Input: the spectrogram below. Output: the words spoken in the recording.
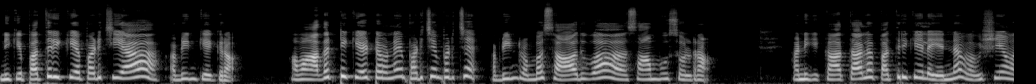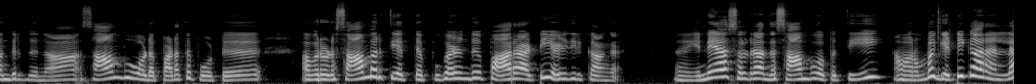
இன்றைக்கி பத்திரிக்கையை படிச்சியா? அப்படின்னு கேட்குறான் அவன் அதட்டி கேட்டவுடனே படித்தேன் படித்தேன் அப்படின்னு ரொம்ப சாதுவாக சாம்பு சொல்கிறான் அன்றைக்கி காத்தால் பத்திரிக்கையில் என்ன விஷயம் வந்துருதுன்னா சாம்புவோட படத்தை போட்டு அவரோட சாமர்த்தியத்தை புகழ்ந்து பாராட்டி எழுதியிருக்காங்க. என்னையா சொல்கிற அந்த சாம்புவை பற்றி அவன் ரொம்ப கெட்டிக்காரன்ல?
